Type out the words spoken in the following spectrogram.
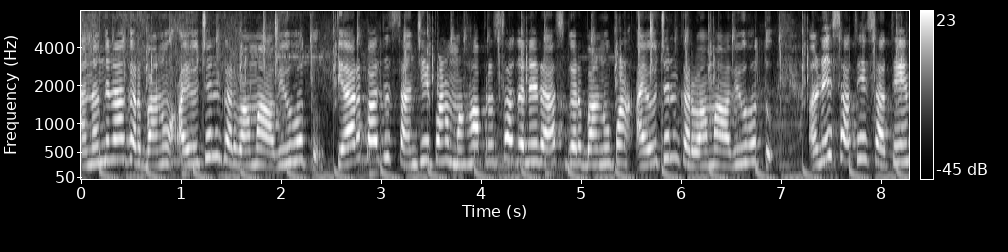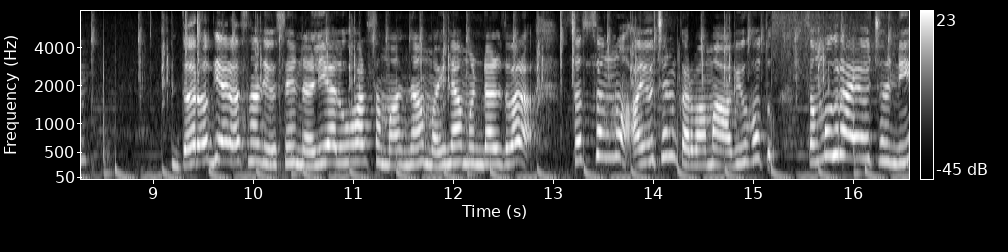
આનંદના ગરબાનું આયોજન કરવામાં આવ્યું હતું. ત્યારબાદ સાંજે પણ મહાપ્રસાદ અને રાસ ગરબાનું પણ આયોજન કરવામાં આવ્યું હતું. અને સાથે સાથે દર અગિયારસના દિવસે નલિયા લુહાર સમાજના મહિલા મંડળ દ્વારા સત્સંગનું આયોજન કરવામાં આવ્યું હતું. સમગ્ર આયોજનની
